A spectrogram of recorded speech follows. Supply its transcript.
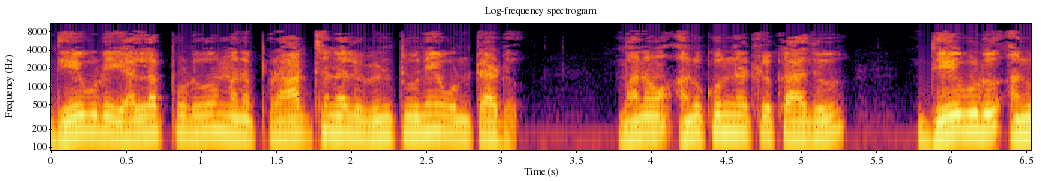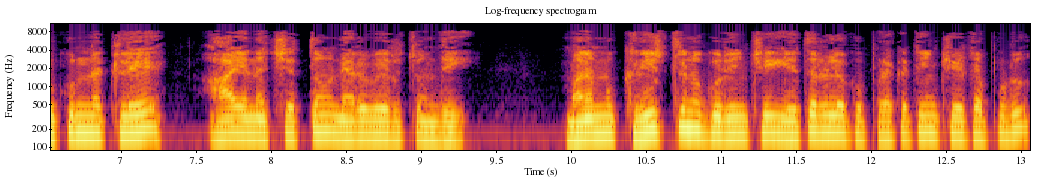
దేవుడు ఎల్లప్పుడూ మన ప్రార్థనలు వింటూనే ఉంటాడు. మనం అనుకున్నట్లు కాదు దేవుడు అనుకున్నట్లే ఆయన చిత్తం నెరవేరుతుంది. మనము క్రీస్తును గురించి ఇతరులకు ప్రకటించేటప్పుడు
